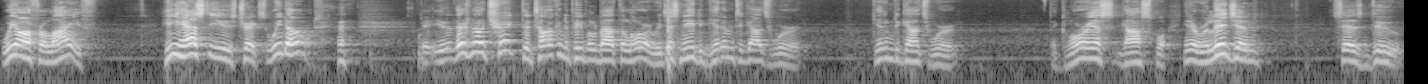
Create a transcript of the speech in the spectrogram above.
We offer life. He has to use tricks. We don't. There's no trick to talking to people about the Lord. We just need to get them to God's Word. Get them to God's Word. The glorious gospel. You know, religion says do,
